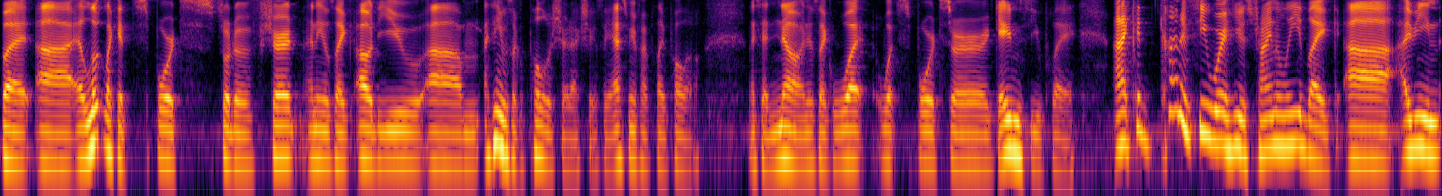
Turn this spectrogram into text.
but uh, it looked like a sports sort of shirt. And he was like, "Oh, do you?" Um, I think it was like a polo shirt actually. So he asked me if I play polo, and I said no. And he was like, "What what sports or games do you play?" And I could kind of see where he was trying to lead. Like, uh, I mean,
